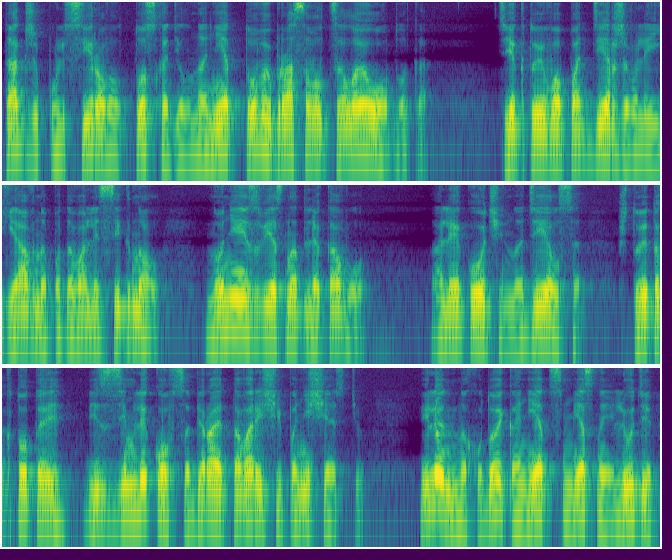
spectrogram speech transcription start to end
Также пульсировал, то сходил на нет, то выбрасывал целое облако. Те, кто его поддерживали, явно подавали сигнал, но неизвестно для кого. Олег очень надеялся, что это кто-то из земляков собирает товарищей по несчастью. Или на худой конец местные люди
